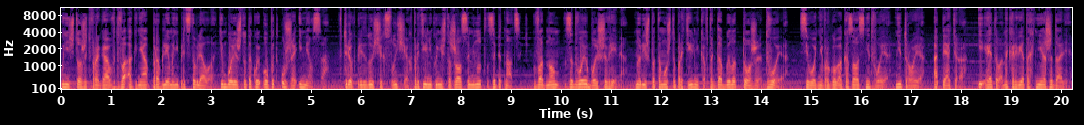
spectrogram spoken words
Уничтожить врага в два огня проблемы не представляло, тем более, что такой опыт уже имелся. В трех предыдущих случаях противник уничтожался минут за 15, в одном за двое больше время, но лишь потому, что противников тогда было тоже двое. Сегодня врагов оказалось не двое, не трое, а пятеро, и этого на корветах не ожидали.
